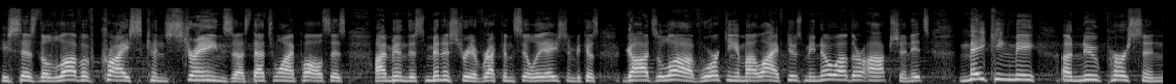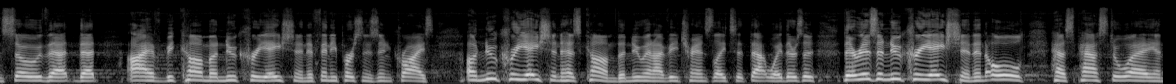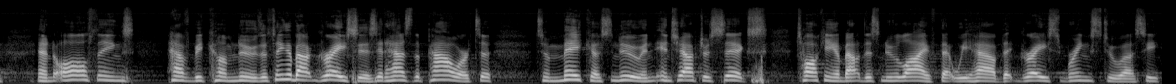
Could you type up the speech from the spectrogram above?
he says the love of Christ constrains us. That's why Paul says, I'm in this ministry of reconciliation because God's love working in my life gives me no other option. It's making me a new person so that, that I have become a new creation. If any person is in Christ, a new creation has come. The new NIV translates it that way. There's a, there is a new creation, and old has passed away, and, and all things have become new. The thing about grace is it has the power to to make us new. In, in chapter 6, talking about this new life that we have, that grace brings to us, he,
